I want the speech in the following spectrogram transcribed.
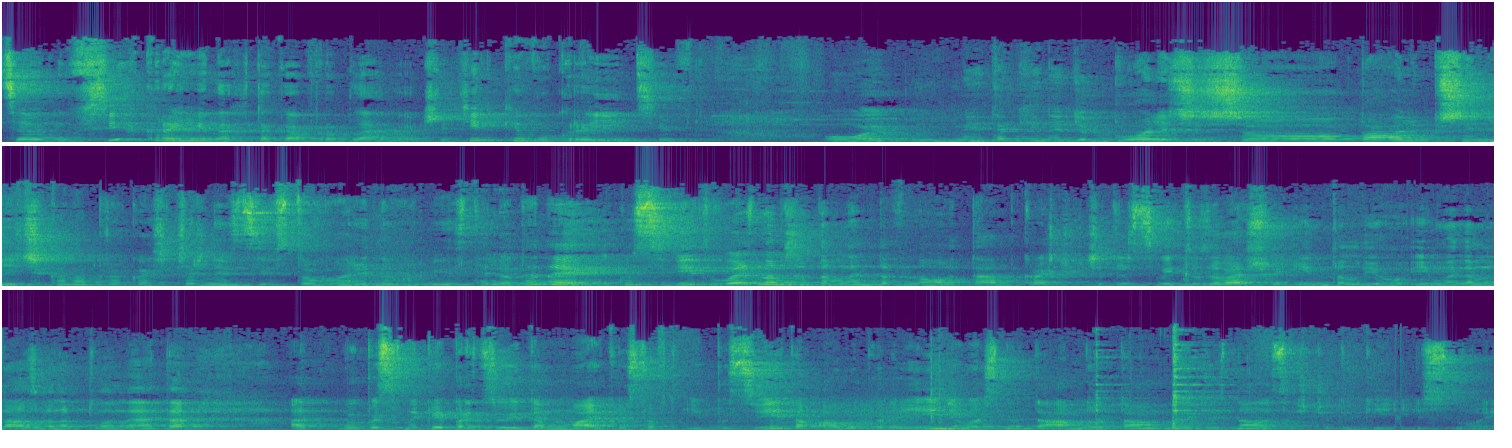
це у всіх країнах така проблема, чи тільки в українців? Ой, мені так іноді боляче, що Павль Пшенічка, наприклад, з Чернівців, з того рідного міста. Людина, яку світ визнав вже давним-давно. Там кращий вчитель світу завершує Intel, його іменем названа планета. А випускники працюють там в Microsoft і по світу, а в Україні ось недавно там ми дізналися, що такий існує.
